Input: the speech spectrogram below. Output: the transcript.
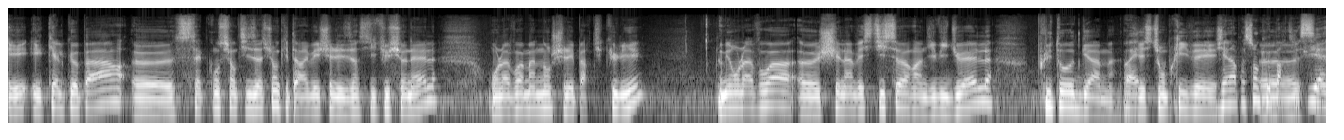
Et, quelque part, euh, cette conscientisation qui est arrivée chez les institutionnels, on la voit maintenant chez les particuliers mais on la voit euh, chez l'investisseur individuel plutôt haut de gamme, gestion privée. J'ai l'impression que le euh, particulier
